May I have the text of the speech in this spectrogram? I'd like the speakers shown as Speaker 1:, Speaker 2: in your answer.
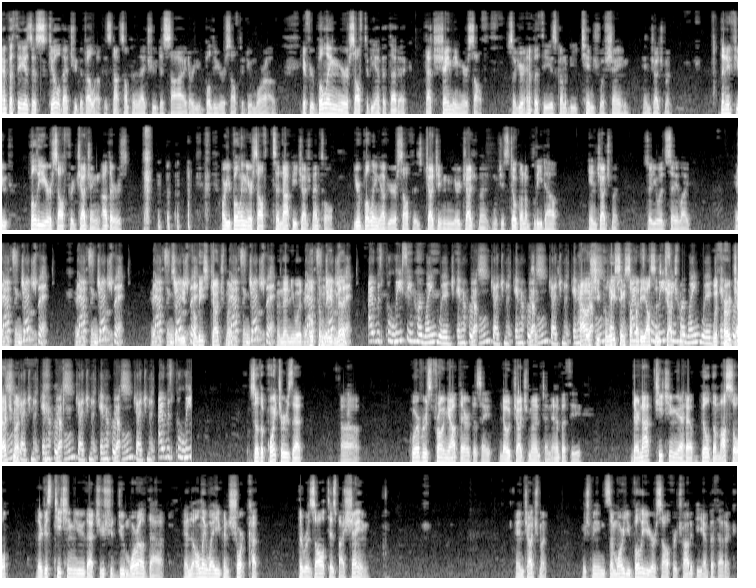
Speaker 1: Empathy is a skill that you develop. It's not something that you decide or you bully yourself to do more of. If you're bullying yourself to be empathetic, that's shaming yourself. So your empathy is going to be tinged with shame and judgment. Then if you bully yourself for judging others, or you're bullying yourself to not be judgmental, your bullying of yourself is judging your judgment, which is still going to bleed out in judgment. So you would say like,
Speaker 2: That's
Speaker 1: anything goes.
Speaker 2: judgment. That's judgment. That's
Speaker 1: Anything goes. You'd
Speaker 2: judgment.
Speaker 1: police judgment.
Speaker 2: That's
Speaker 1: Anything goes.
Speaker 2: judgment.
Speaker 1: And then you would
Speaker 2: That's
Speaker 1: openly
Speaker 2: judgment.
Speaker 1: admit,
Speaker 2: I was policing her language and her
Speaker 1: Yes.
Speaker 2: own judgment and her
Speaker 1: Yes.
Speaker 2: own judgment and
Speaker 1: How
Speaker 2: her
Speaker 1: is she policing
Speaker 2: judgment.
Speaker 1: somebody else's judgment?
Speaker 2: Her language
Speaker 1: With
Speaker 2: and
Speaker 1: her judgment.
Speaker 2: judgment and her
Speaker 1: Yes.
Speaker 2: own judgment and her
Speaker 1: Yes.
Speaker 2: own judgment. I was policing.
Speaker 1: So the pointer is that uh, whoever's throwing out there to say no judgment and empathy, they're not teaching you how to build the muscle. They're just teaching you that you should do more of that. And the only way you can shortcut the result is by shame and judgment, which means the more you bully yourself or try to be empathetic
